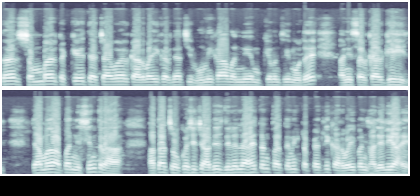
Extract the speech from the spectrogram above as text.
तर शंभर टक्के त्याच्यावर कारवाई करण्याची भूमिका माननीय मुख्यमंत्री मोदय आणि सरकार घेईल. त्यामुळं आपण निश्चिंत राहा. आता चौकशीचे आदेश दिलेले आहेत आणि प्राथमिक टप्प्यातली कारवाई पण झालेली आहे.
